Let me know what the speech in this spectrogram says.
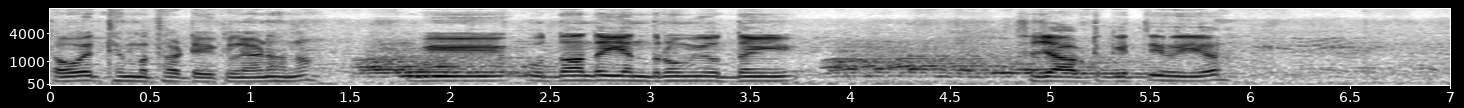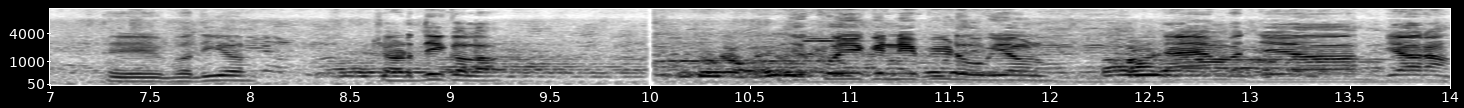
ਤਾਂ ਉਹ ਇੱਥੇ ਮੱਥਾ ਟੇਕ ਲੈਣ, ਹਨਾ। ਵੀ ਉਦਾਂ ਦਾ ਹੀ ਅੰਦਰੋਂ ਵੀ ਉਦਾਂ ਹੀ ਸਜਾਵਟ ਕੀਤੀ ਹੋਈ ਆ। ਤੇ ਵਧੀਆ, ਚੜ੍ਹਦੀ ਕਲਾ। ਦੇਖੋ ਜੀ ਕਿੰਨੀ ਭੀੜ ਹੋ ਗਈ ਆ ਹੁਣ। ਟਾਈਮ ਵੱਜੇ ਆ 11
